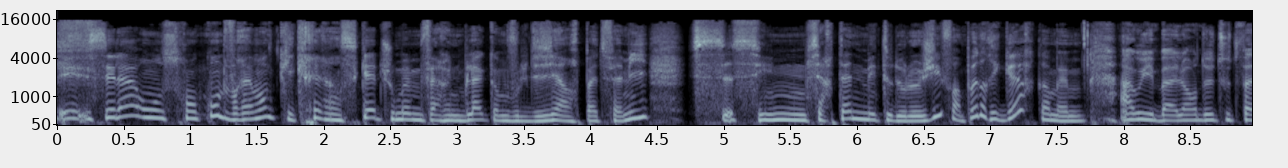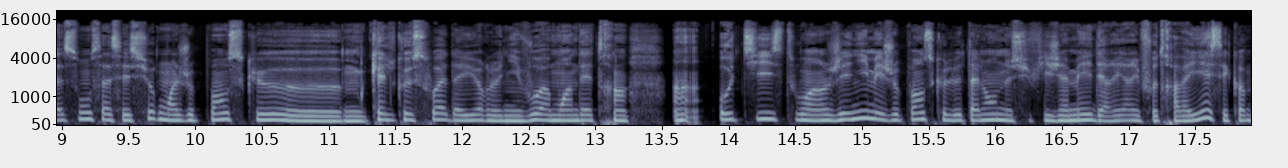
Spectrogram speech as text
et c'est là où on se rend compte vraiment qu'écrire un sketch ou même faire une blague, comme vous le disiez, un repas de famille, c'est une certaine méthodologie, faut un peu de rigueur quand même. Ah oui, bah alors de toute façon, ça c'est sûr. Moi, je pense que euh, quel que soit d'ailleurs le niveau, à moins d'être un, un, autiste ou un génie, mais je pense que le talent ne suffit jamais. Derrière, il faut travailler. C'est comme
